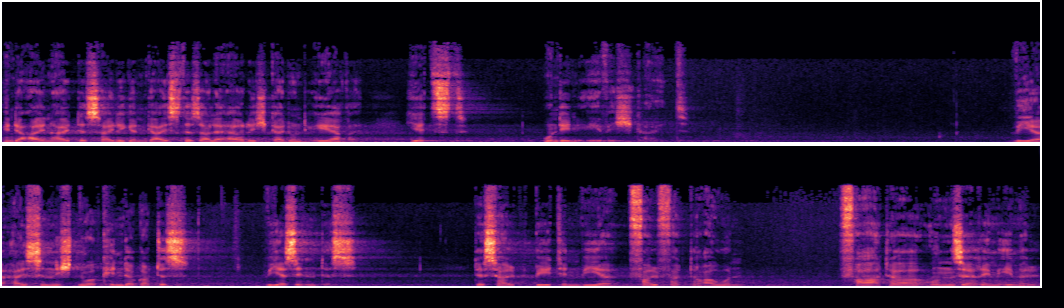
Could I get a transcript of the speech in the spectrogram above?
in der Einheit des Heiligen Geistes aller Herrlichkeit und Ehre, jetzt und in Ewigkeit. Wir heißen nicht nur Kinder Gottes, wir sind es. Deshalb beten wir voll Vertrauen, Vater unser im Himmel,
